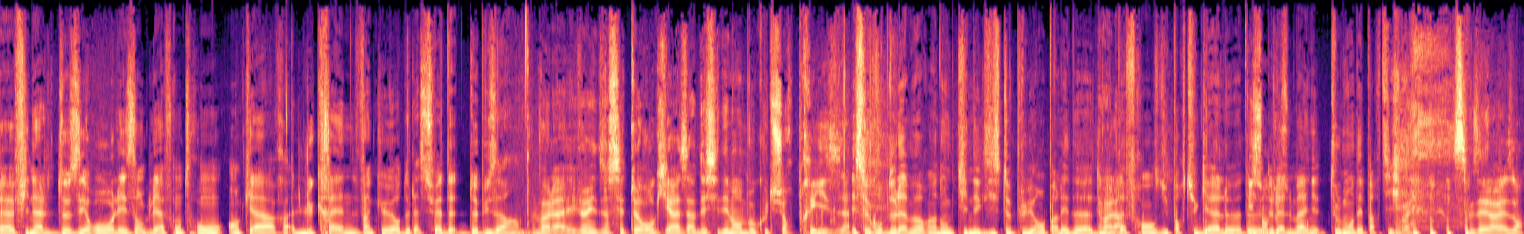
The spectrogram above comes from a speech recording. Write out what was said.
euh, final 2-0. Les Anglais affronteront en quart l'Ukraine, vainqueur de la Suède de buts Voilà, et dans cet euro qui réserve décidément beaucoup de surprises. Et ce groupe de la mort, hein, donc qui n'existe plus. Hein. On parlait de, de, la France, du Portugal, de, de l'Allemagne. Tout le monde est parti. Ouais, vous avez raison.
